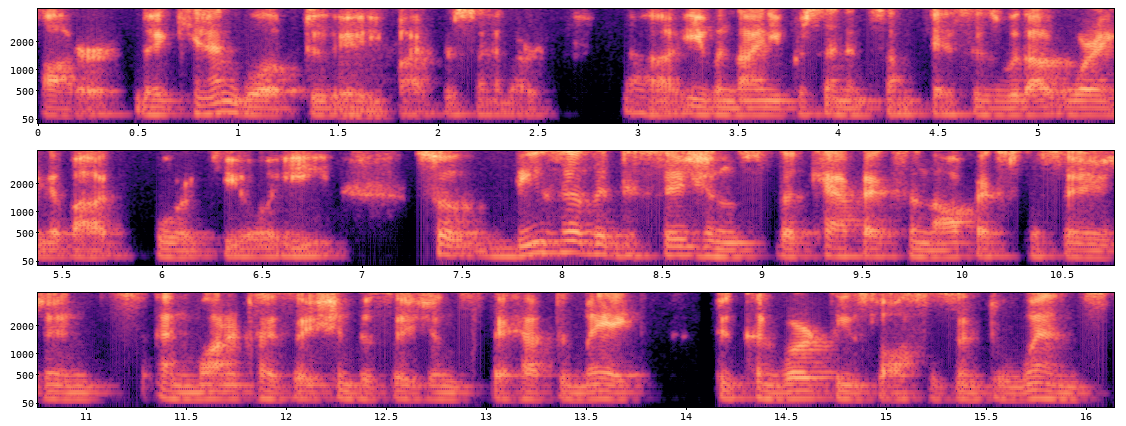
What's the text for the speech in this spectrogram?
hotter. They can go up to 85% or uh, even 90% in some cases without worrying about poor QoE. So these are the decisions, the capex and opex decisions and monetization decisions they have to make to convert these losses into wins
